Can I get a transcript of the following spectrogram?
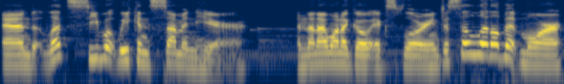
And let's see what we can summon here. And then I want to go exploring just a little bit more.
